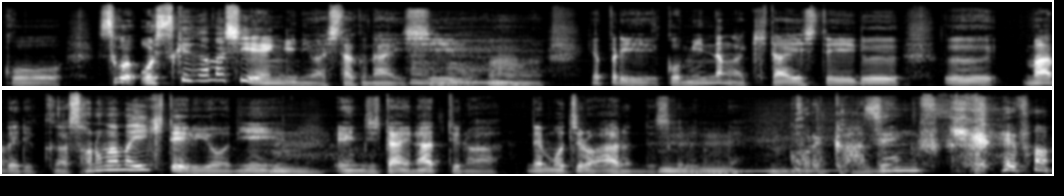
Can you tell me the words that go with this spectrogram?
こうすごい押し付けがましい演技にはしたくないし、うんうんやっぱりこうみんなが期待しているうマーベリックがそのまま生きているようにうん。演じたいなっていうのは、ね、もちろんあるんですけれどもね。うんこれがぜ吹き替え版。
